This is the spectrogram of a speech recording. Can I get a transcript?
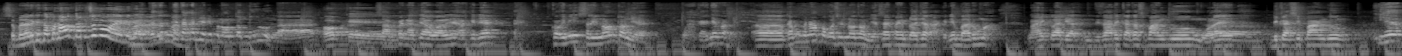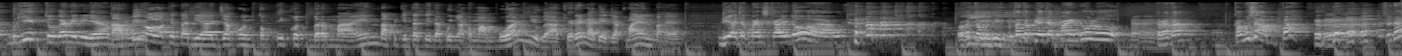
Sebenarnya kita penonton semua ini, ya, Pak. tetap kita kan jadi penonton dulu lah. Oke. Sampai nanti awalnya akhirnya eh, kok ini sering nonton ya? Wah kayaknya eh, kamu kenapa kok sering nonton? Ya saya pengen belajar. Akhirnya baru naiklah dia ditarik ke atas panggung, mulai dikasih panggung. Ya begitu kan ininya. Tapi kalau kita diajak untuk ikut bermain, tapi kita tidak punya kemampuan, juga akhirnya nggak diajak main, Pak ya. diajak main sekali doang. Oh, tetap, iya. tetap diajak main dulu. Heeh. Ternyata kamu sampah. Sudah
